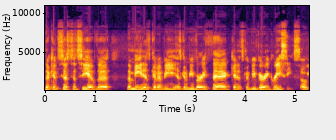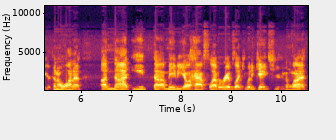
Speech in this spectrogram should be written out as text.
the consistency of the the meat is going to be is to be very thick and it's going to be very greasy. So you're going to want to uh, not eat uh, maybe a half slab of ribs like you would at Gates. You're going to want to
